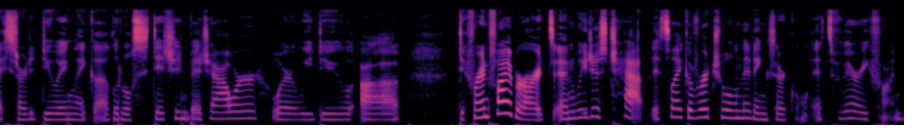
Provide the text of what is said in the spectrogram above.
I started doing like a little Stitch and Bitch hour where we do uh different fiber arts and we just chat. It's like a virtual knitting circle. It's very fun.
